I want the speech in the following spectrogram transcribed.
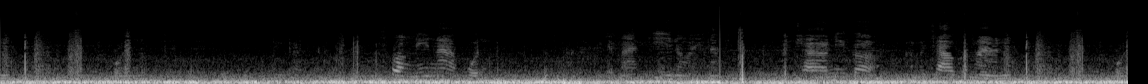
เนาะฝนนี่ค่ะช่วงนี้หน้าฝน จะมาทีหน่อยนะเมื่อเช้านี่ก็เมื่อเช้าก็มาเนาะฝน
